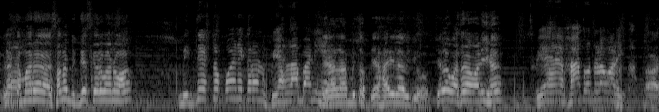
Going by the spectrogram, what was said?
એટલે તમારે શાનો બિઝનેસ કરવાનો હા? બિઝનેસ તો કોઈ નહીં કરવાનું ભેહ લાવવાની બે લાવી તો બે હારી લાવજો. ચેલા વાસણા વાળી હે? ભેહ હાથ વાળી હા.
